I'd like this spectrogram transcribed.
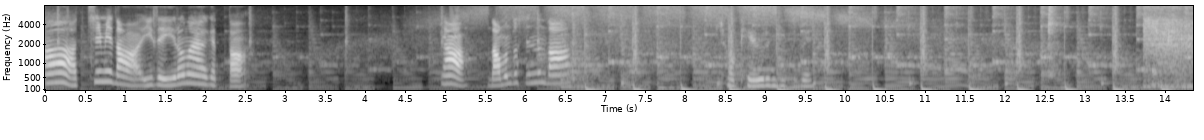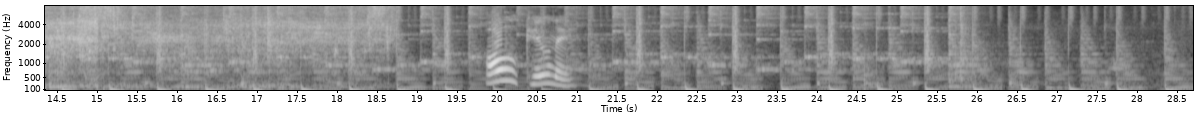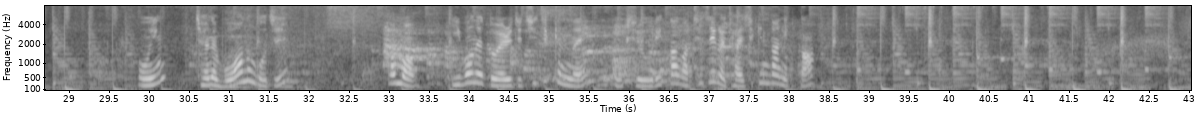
아, 아침이다. 이제 일어나야겠다. 야, 나 먼저 씻는다. 저 게으른 기집애. 어우, 개운해. 오잉? 쟤네 뭐 하는 거지? 어머, 이번에 또 LG 취직했네. 역시 우리 과가 취직을 잘 시킨다니까.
